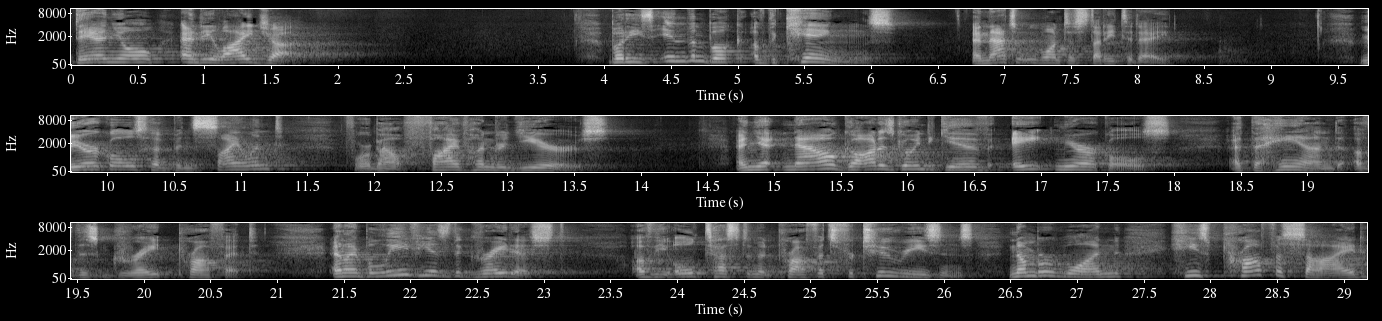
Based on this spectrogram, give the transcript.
Daniel, and Elijah? But he's in the book of the Kings. And that's what we want to study today. Miracles have been silent for about 500 years. And yet now God is going to give eight miracles at the hand of this great prophet. And I believe he is the greatest of the Old Testament prophets for two reasons. Number one, he's prophesied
